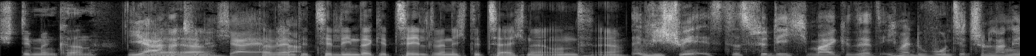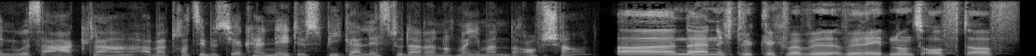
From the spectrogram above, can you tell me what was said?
stimmen kann. Ja, ja natürlich. Ja. Ja, da werden klar. die Zylinder gezählt, wenn ich die zeichne. Und, ja. Wie schwer ist das für dich, Mike? Ich meine, du wohnst jetzt schon lange in den USA, klar, aber trotzdem bist du ja kein Native Speaker. Lässt du da dann nochmal jemanden draufschauen? Uh, nein, nicht wirklich, weil wir, wir reden uns oft auf,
